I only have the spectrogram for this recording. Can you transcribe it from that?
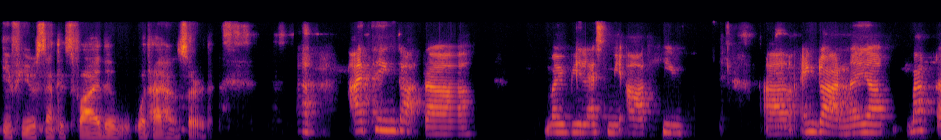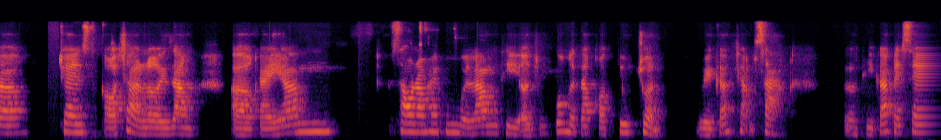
if you satisfied what I answered. I think that maybe let me ask him. Uh, anh Đoàn ơi, uh, bác uh, có trả lời rằng uh, cái um, sau năm 2015 thì ở Trung Quốc người ta có tiêu chuẩn về các trạm sạc Ờ, thì các cái xe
